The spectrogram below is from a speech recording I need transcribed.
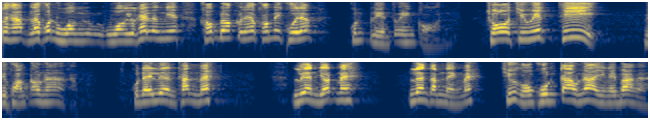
นะครับ แล้วคนห่วงห่วงอยู่แค่เรื่องนี้เขาบล็อกแล้วเขาไม่คุยแล้ว คุณเปลี่ยนตัวเองก่อน โชว์ชีวิตที่มีความก้าวหน้าครับ คุณได้เลื่อนขั้นไหม เลื่อนยศไหม เลื่อนตำแหน่งไหม ชีวิตของคุณก้าวหน้ายังไงบ้างอะ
